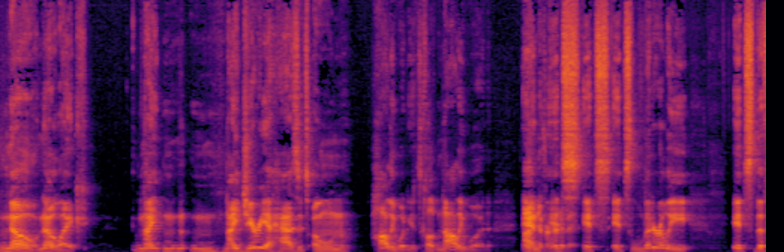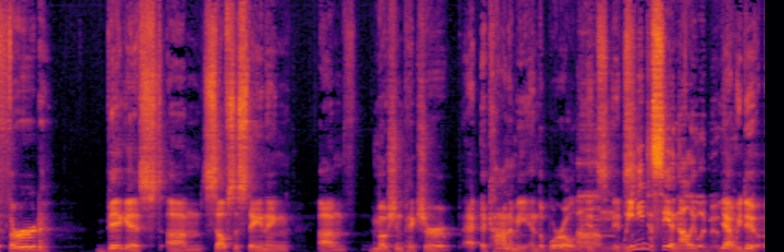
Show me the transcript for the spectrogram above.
No, no, like Ni- N- Nigeria has its own Hollywood. It's called Nollywood. I've never heard of it's, It's it's literally it's the third biggest um, self-sustaining um, motion picture economy in the world. it's, Um, it's we need to see a Nollywood movie. yeah, we do.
